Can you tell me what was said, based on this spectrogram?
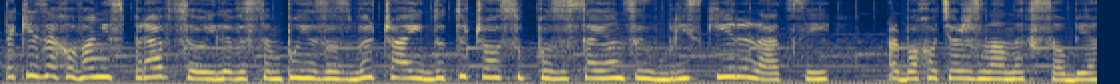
Takie zachowanie sprawcy, o ile występuje zazwyczaj, dotyczy osób pozostających w bliskiej relacji albo chociaż znanych sobie.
